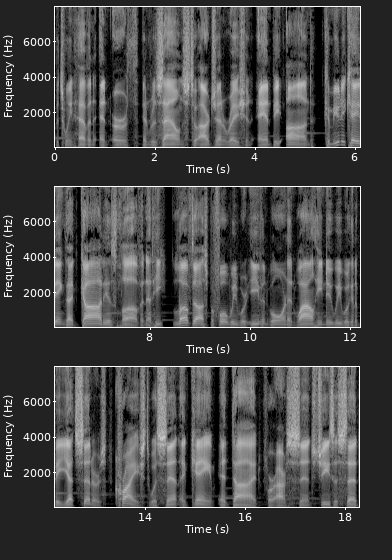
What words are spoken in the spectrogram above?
between heaven and earth and resounds to our generation and beyond communicating that God is love and that He loved us before we were even born, and while He knew we were going to be yet sinners, Christ was sent and came and died for our sins. Jesus said,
